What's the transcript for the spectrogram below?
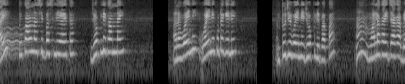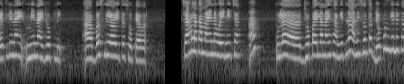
आई तू का अशी बसली आहे तर झोपली काम नाही? आणि वहिनी वहिनी कुठे गेली? तुझी वहिनी झोपली बापा? हं, मला काही जागा भेटली नाही मी नाही झोपली. आ, बसली आहे इथं सोप्यावर चांगला काम आहे ना वहिनीचा हं? तुला झोपायला नाही सांगितलं आणि स्वतः झोपून गेली का?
